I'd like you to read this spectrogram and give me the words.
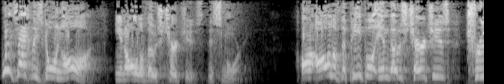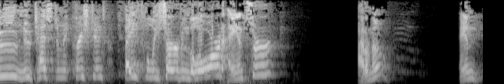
what exactly is going on in all of those churches this morning? Are all of the people in those churches true New Testament Christians faithfully serving the Lord? Answer, I don't know. And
